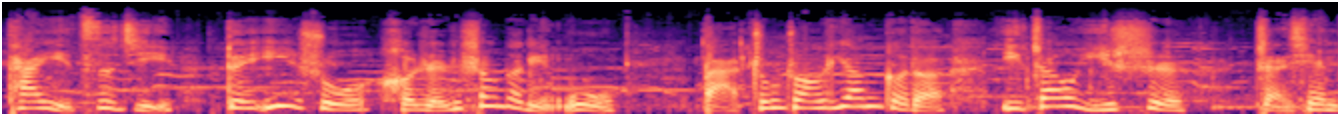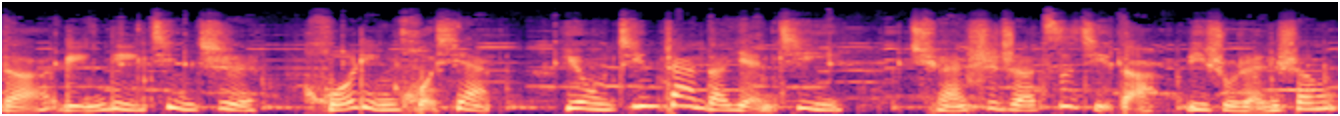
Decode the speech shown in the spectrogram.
他以自己对艺术和人生的领悟。把中装秧歌的一招一式展现得淋漓尽致、活灵活现，用精湛的演技诠释着自己的艺术人生。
